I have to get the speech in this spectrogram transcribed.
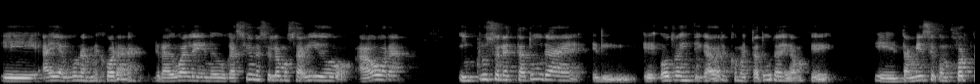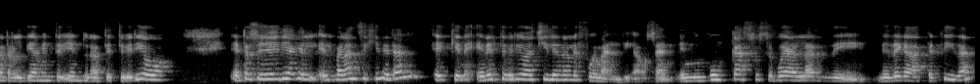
eh, hay algunas mejoras graduales en educación, eso lo hemos sabido ahora, incluso en estatura, eh, otros indicadores como estatura, digamos que eh, también se comportan relativamente bien durante este periodo. Entonces yo diría que el, balance general es que en, este periodo a Chile no le fue mal, digamos, en, en ningún caso se puede hablar de, de décadas perdidas.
